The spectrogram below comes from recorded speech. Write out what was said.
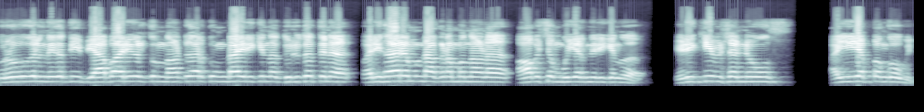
കുറവുകൾ നികത്തി വ്യാപാരികൾക്കും നാട്ടുകാർക്കും ഉണ്ടായിരിക്കുന്ന ദുരിതത്തിന് പരിഹാരമുണ്ടാക്കണമെന്നാണ് ആവശ്യം ഉയർന്നിരിക്കുന്നത്. Idukki Vision News Ayyappan Kovil.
